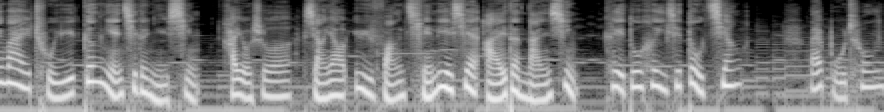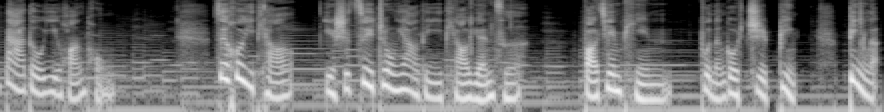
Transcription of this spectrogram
另外，处于更年期的女性，还有说想要预防前列腺癌的男性，可以多喝一些豆浆，来补充大豆异黄酮。最后一条也是最重要的一条原则：保健品不能够治病，病了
